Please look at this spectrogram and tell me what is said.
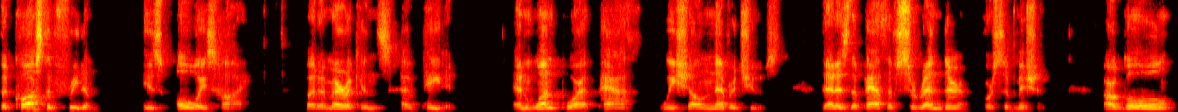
The cost of freedom is always high, but Americans have paid it. And one path we shall never choose that is the path of surrender or submission. Our goal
